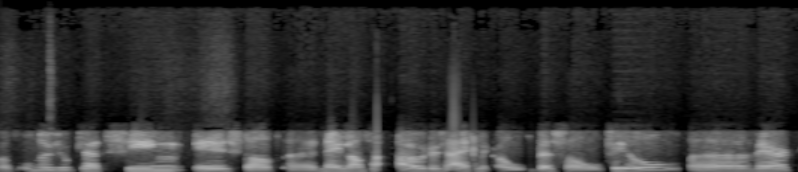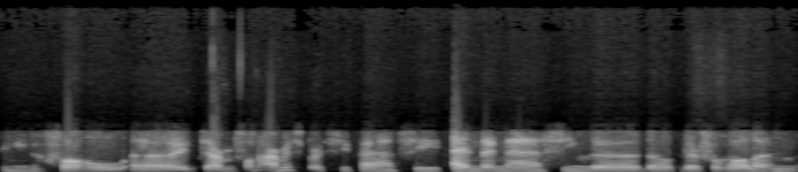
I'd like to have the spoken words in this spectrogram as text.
Wat onderzoek laat zien is dat uh, Nederlandse ouders eigenlijk al best wel veel uh, werken. In ieder geval uh, in termen van arbeidsparticipatie. En daarnaast zien we dat er vooral een,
